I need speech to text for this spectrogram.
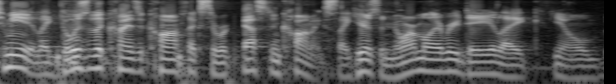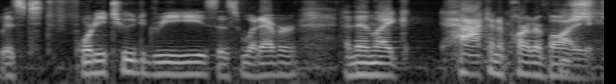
to me, like those are the kinds of conflicts that work best in comics. Like here's a normal everyday, like you know, it's 42 degrees, it's whatever, and then like hacking apart a body,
